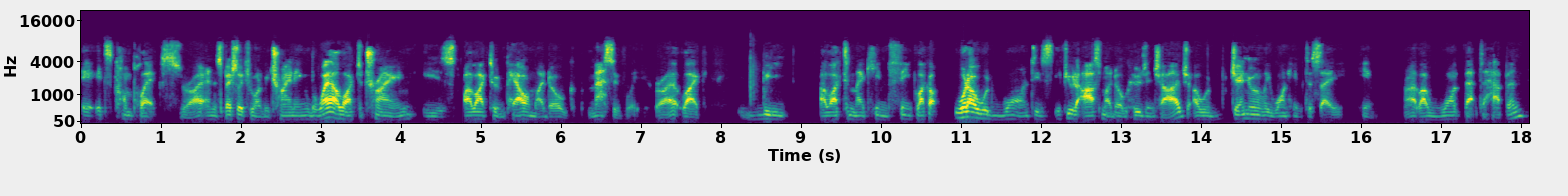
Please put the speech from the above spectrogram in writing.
it's complex, right? And especially if you want to be training, the way I like to train is I like to empower my dog massively, right? Like we, I like to make him think like uh, what I would want is if you were to ask my dog who's in charge, I would genuinely want him to say him, right? I want that to happen.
